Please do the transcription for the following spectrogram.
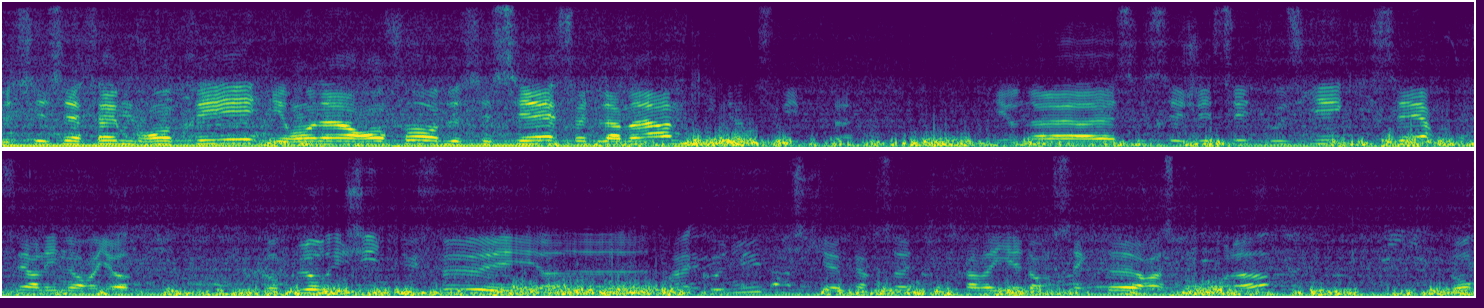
le CCFM Grand Pré et on a un renfort de CCF de la Marne qui vient de. Et on a la CCGC de Vouziers qui sert pour faire les norias. Donc l'origine du feu est inconnue puisqu'il n'y a personne qui travaillait dans le secteur à ce moment-là. Donc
